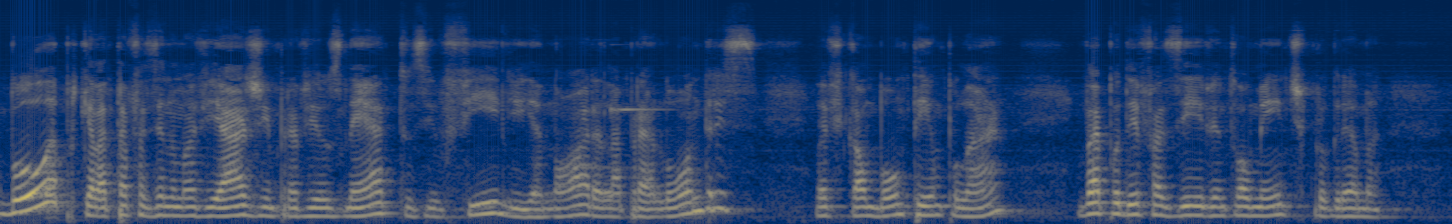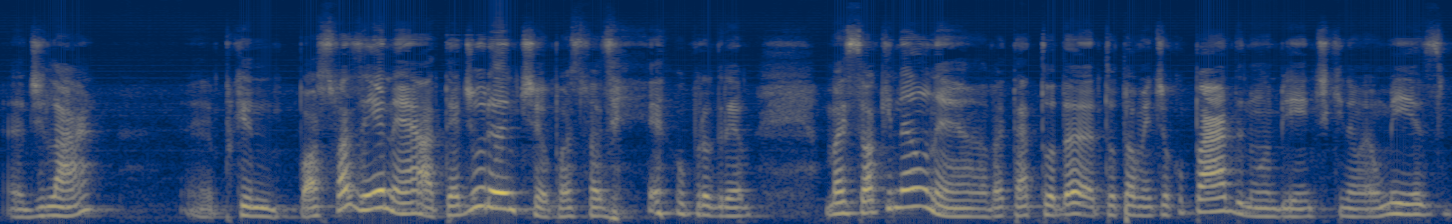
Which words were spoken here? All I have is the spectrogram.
boa, porque ela está fazendo uma viagem para ver os netos e o filho e a nora lá para Londres. Vai ficar um bom tempo lá. Vai poder fazer eventualmente o programa eh, de lá, porque posso fazer, né? Até durante eu posso fazer o programa. Mas só que não, né? Ela vai estar tá toda totalmente ocupada num ambiente que não é o mesmo.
